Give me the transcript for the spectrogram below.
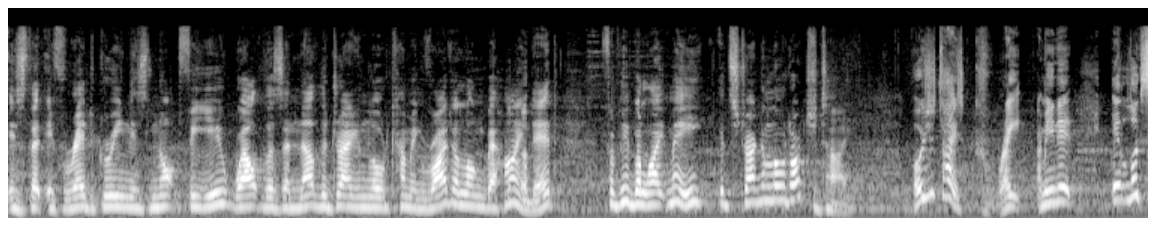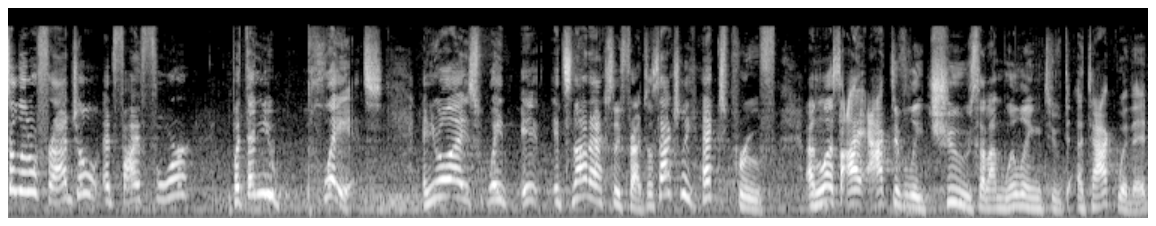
is that if red green is not for you, well, there's another Dragon Lord coming right along behind it. For people like me, it's Dragon Lord Ojutai. Ojutai is great. I mean, it, it looks a little fragile at 5'4", but then you play it, and you realize, wait, it, it's not actually fragile. It's actually hex-proof, unless I actively choose that I'm willing to attack with it.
